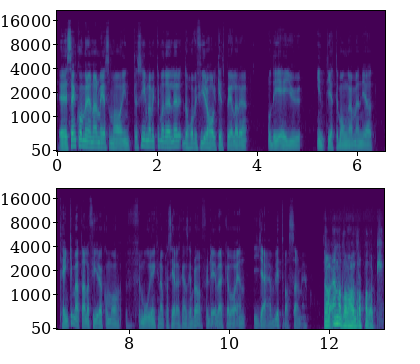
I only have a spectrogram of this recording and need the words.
Eh, sen kommer en armé som har inte så himla mycket modeller. Då har vi fyra Halkin-spelare och det är ju inte jättemånga, men jag tänker mig att alla fyra kommer förmodligen kunna placeras ganska bra, för det verkar vara en jävligt vass armé. Ja, en av dem har droppat dock,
